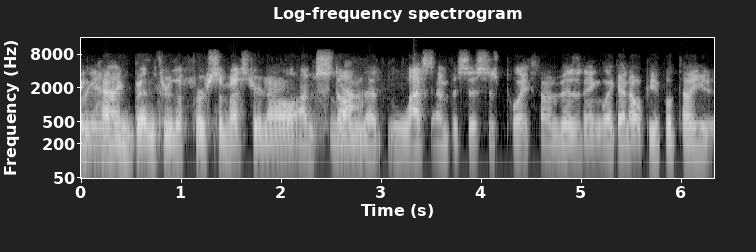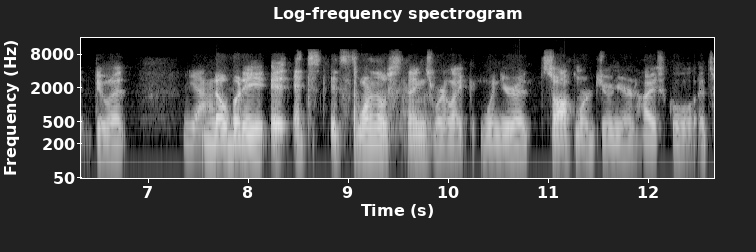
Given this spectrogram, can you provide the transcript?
the Having I- having been through the first semester now, I'm stunned that less emphasis is placed on visiting. Like I know people tell you to do it. yeah, Nobody it, it's it's one of those things where like when you're a sophomore, junior in high school, it's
